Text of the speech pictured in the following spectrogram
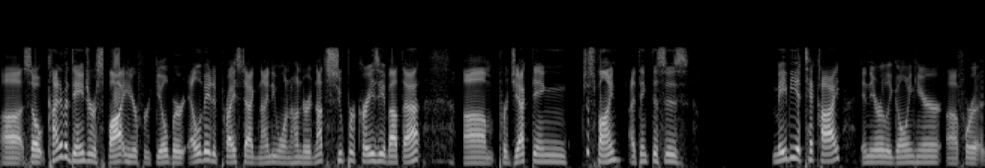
Uh, so kind of a dangerous spot here for Gilbert. Elevated price tag 9100. Not super crazy about that. Um, projecting just fine. I think this is maybe a tick high in the early going here uh, for a,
